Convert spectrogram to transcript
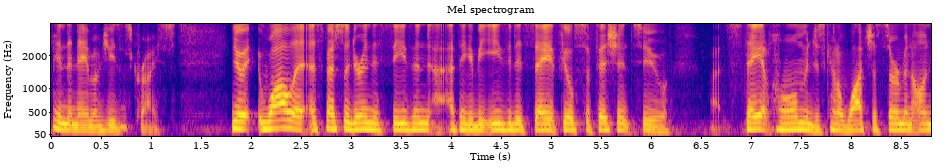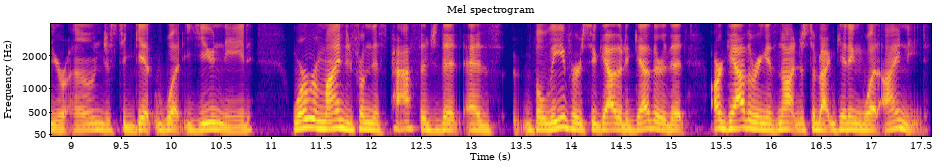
in the name of Jesus Christ you know, while especially during this season, I think it'd be easy to say it feels sufficient to uh, stay at home and just kind of watch a sermon on your own just to get what you need. We're reminded from this passage that as believers who gather together, that our gathering is not just about getting what I need.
